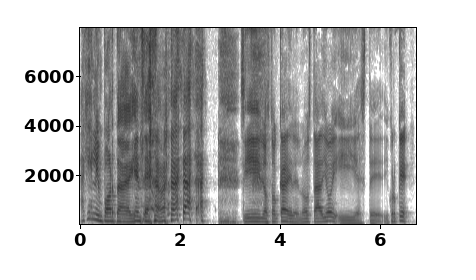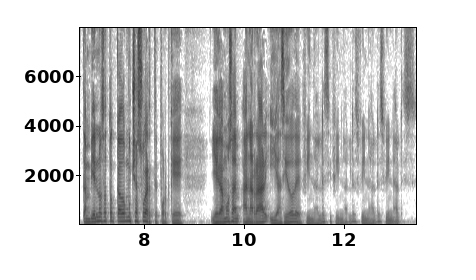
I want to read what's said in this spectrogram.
¿A quién le importa? ¿A quién sea? Sí, nos toca en el nuevo estadio y, y, este, yo creo que también nos ha tocado mucha suerte porque llegamos a, a narrar y han sido de finales y finales, finales, finales,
